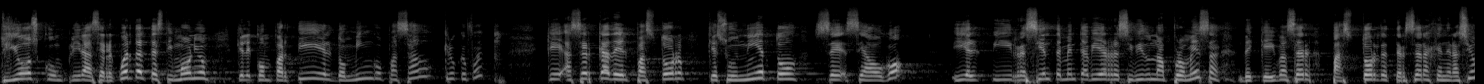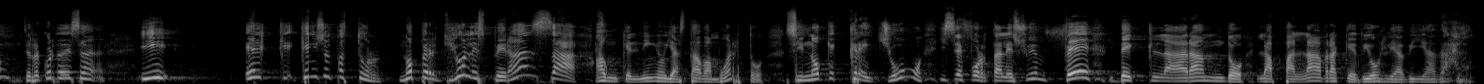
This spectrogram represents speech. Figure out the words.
Dios cumplirá. ¿Se recuerda el testimonio que le compartí el domingo pasado? Creo que fue. Que acerca del pastor que su nieto se, se ahogó. Y, y, recientemente había recibido una promesa de que iba a ser pastor de tercera generación. ¿Se recuerda de esa? Y él, ¿qué, hizo el pastor? No perdió la esperanza, aunque el niño ya estaba muerto, sino que creyó y se fortaleció en fe, declarando la palabra que Dios le había dado.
